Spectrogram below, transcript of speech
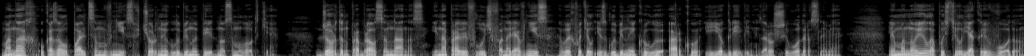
Монах указал пальцем вниз, в черную глубину перед носом лодки. Джордан пробрался на нос и, направив луч фонаря вниз, выхватил из глубины круглую арку и ее гребень, заросший водорослями. Эммануил опустил якорь в воду,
